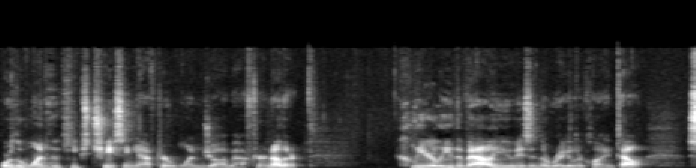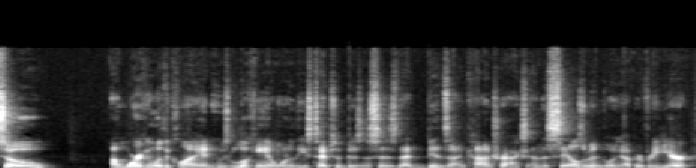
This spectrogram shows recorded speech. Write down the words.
or the one who keeps chasing after one job after another? clearly the value is in the regular clientele. So I'm working with a client who's looking at one of these types of businesses that bids on contracts, and the sales have been going up every year.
